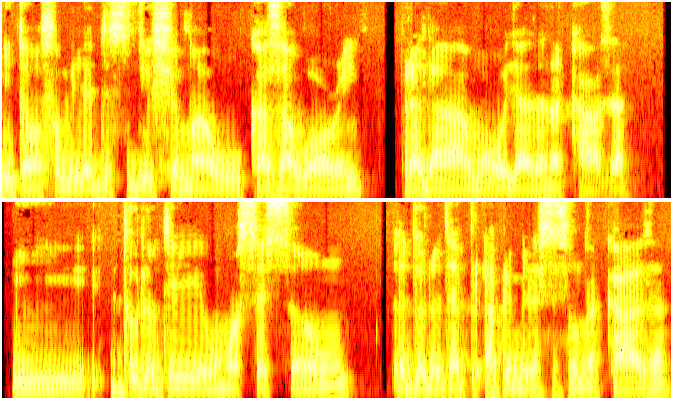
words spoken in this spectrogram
Então a família decidiu chamar o casal Warren para dar uma olhada na casa. E durante uma sessão, durante a, primeira sessão na casa,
